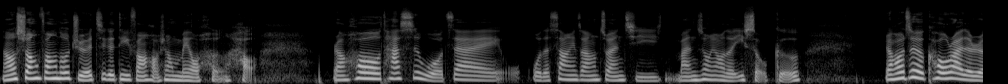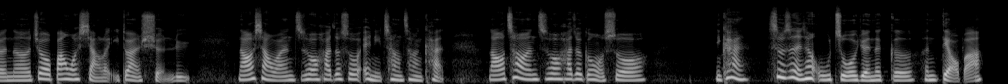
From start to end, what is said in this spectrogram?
然后双方都觉得这个地方好像没有很好。然后它是我在我的上一张专辑蛮重要的一首歌，然后这个 co write 的人呢，就帮我想了一段旋律，然后想完之后，他就说：“哎、你唱唱看。”然后唱完之后，他就跟我说：“你看是不是很像吴卓源的歌，很屌吧？”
